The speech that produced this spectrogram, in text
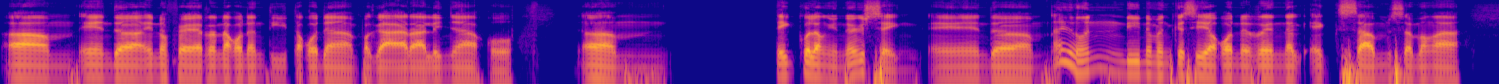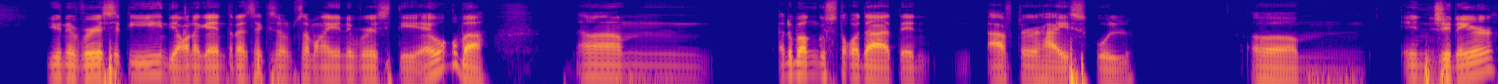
Um, and uh, inoferan ako ng tita ko na pag-aaralin niya ako. Um, take ko lang yung nursing. And um, ayun, hindi naman kasi ako na rin nag-exam sa mga university. Hindi ako nag-entrance exam sa mga university. Ewan ko ba? Um, ano bang gusto ko dati after high school? Um, engineer,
